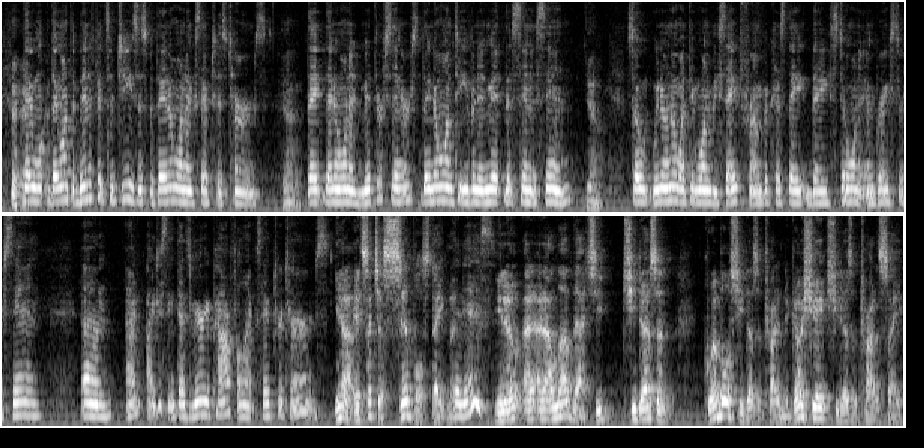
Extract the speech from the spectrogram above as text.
they want they want the benefits of Jesus, but they don't want to accept his terms. Yeah. They they don't want to admit they're sinners. They don't want to even admit that sin is sin. Yeah. So we don't know what they want to be saved from because they, they still want to embrace their sin. Um, I, I just think that's very powerful. Accept your terms. Yeah, it's such a simple statement. It is. You know, and, and I love that. She she doesn't quibble. She doesn't try to negotiate. She doesn't try to say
